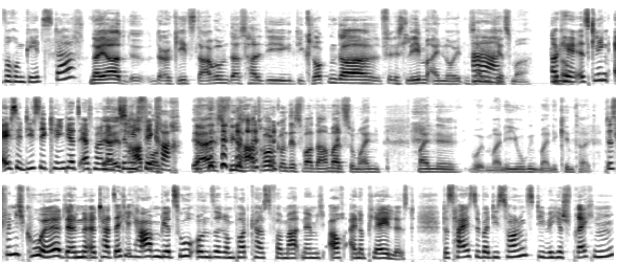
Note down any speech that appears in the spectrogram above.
Worum geht's da? Naja, da geht's darum, dass halt die, die Glocken da für das Leben einläuten, sage Ah. ich jetzt mal. Genau. Okay, es klingt, ACDC klingt jetzt erstmal nach ist ziemlich viel. Krach. Ja, es ist viel Hardrock und das war damals so mein, meine, meine Jugend, meine Kindheit. Das finde ich cool, denn äh, tatsächlich haben wir zu unserem Podcast-Format nämlich auch eine Playlist. Das heißt, über die Songs, die wir hier sprechen,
